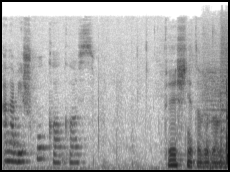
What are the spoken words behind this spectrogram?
A na wierzchu kokos. Pysznie to wygląda.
